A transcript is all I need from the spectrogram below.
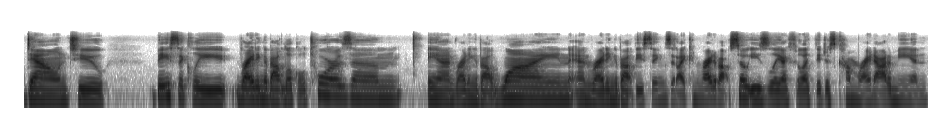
down to basically writing about local tourism and writing about wine and writing about these things that i can write about so easily. I feel like they just come right out of me and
